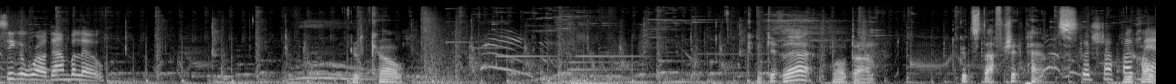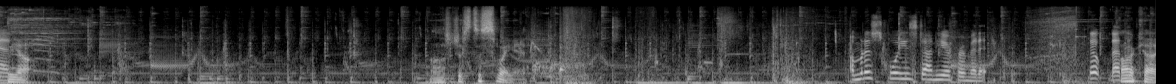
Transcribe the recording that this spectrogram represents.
Secret world down below. Good call. Can you get that? Well done. Good stuff, chip pants. Good stuff, You hold me up. I was just to swing it. I'm gonna squeeze down here for a minute. Nope, nothing. Okay.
